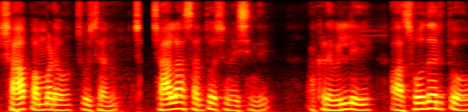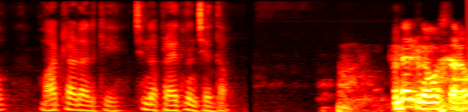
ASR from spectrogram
షాప్ అమ్మడం చూశాను. చాలా సంతోషం వేసింది. అక్కడ వెళ్ళి ఆ సోదరితో మాట్లాడడానికి చిన్న ప్రయత్నం చేద్దాం. అందరికీ నమస్కారం.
